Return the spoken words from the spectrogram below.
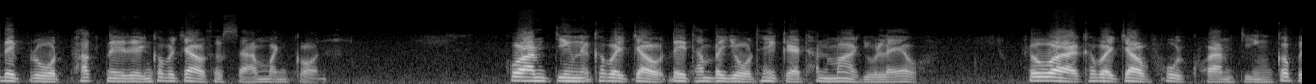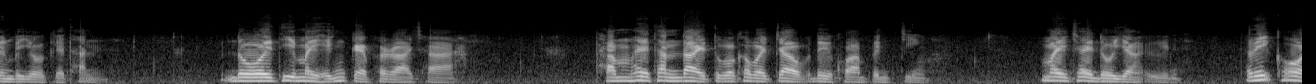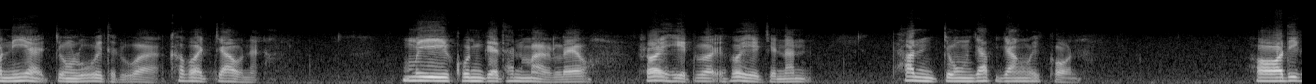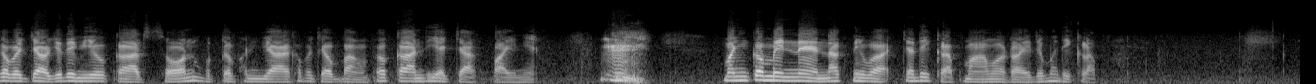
ได้โปรดพักในเรือนข้าพเจ้าสักสามวันก่อน ความจริงนี่ยข้าพเจ้าได้ทำประโยชน์ให้แก่ท่านมากอยู่แล้ว เพราะว่าข้าพเจ้าพูดความจริงก็เป็นประโยชน์แก่ท่าน โดยที่ไม่เห็นแก่พระราชาทำให้ท่านได้ตัวข้าพเจ้าด้วยความเป็นจริง ไม่ใช่โดยอย่างอื่น ทีนี้ข้อนี้จงรู้ไว้เถิดว่าข้าพเจ้านะ่ะ มีคุณแก่ท่านมากแล้ว เพราะเหตุว่าเพราะเหตุฉะนั้น ท่านจงยับยั้งไว้ก่อน พอที่ข้าพเจ้าจะได้มีโอกาสสอนบุตรพัญญาข้าพเจ้าบ้าง เพราะการที่จะจากไปเนี่ยมันก็ไม่แน่นักนี่ว่าจะได้กลับมาเมื่อไรหรือไม่ได้กลับ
